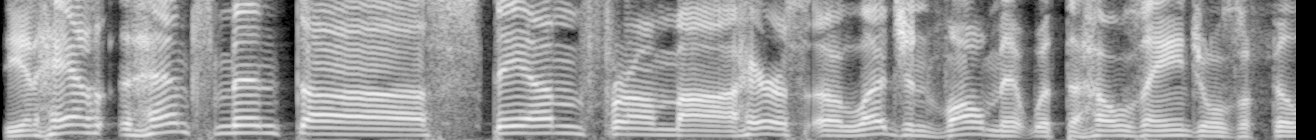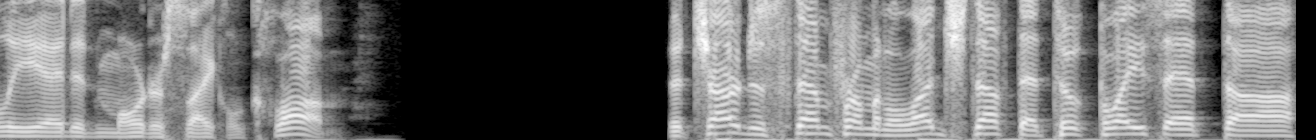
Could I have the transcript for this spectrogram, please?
The enhancement uh, stem from uh, Harris' alleged involvement with the Hells Angels affiliated motorcycle club. The charges stem from an alleged theft that took place at uh,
